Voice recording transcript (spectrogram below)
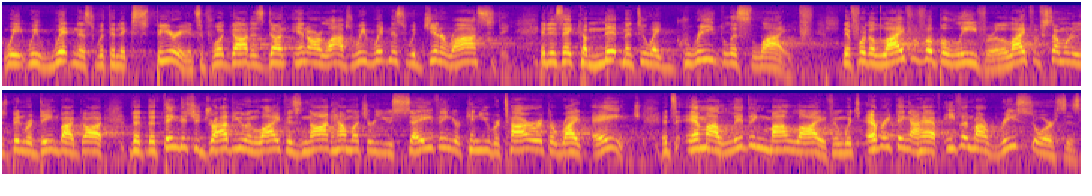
We, we witness with an experience of what God has done in our lives. We witness with generosity. It is a commitment to a greedless life that for the life of a believer, the life of someone who's been redeemed by God, that the thing that should drive you in life is not how much are you saving or can you retire at the right age. It's am I living my life in which everything I have, even my resources,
